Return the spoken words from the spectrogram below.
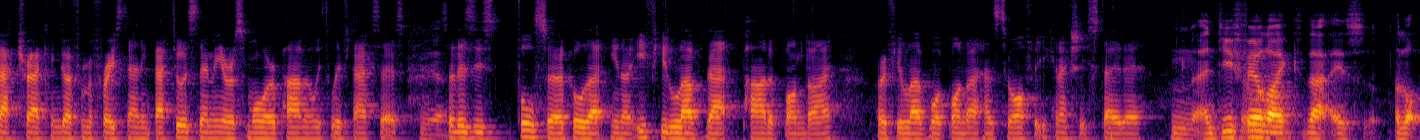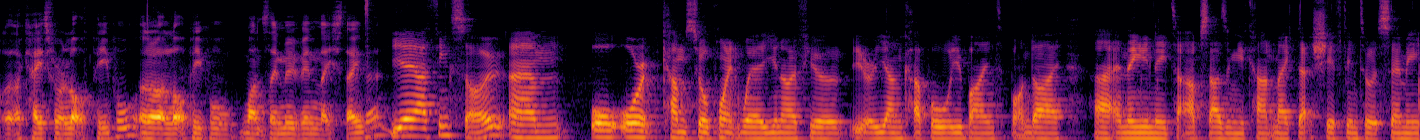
backtrack and go from a freestanding back to a semi or a smaller apartment with lift access. Yeah. So there's this full circle that you know, if you love that part of Bondi, or if you love what Bondi has to offer, you can actually stay there. Mm, And do you feel like that is a lot a case for a lot of people? A lot, a lot of people once they move in, they stay there. Yeah, I think so. Um, or, or it comes to a point where you know if you're you're a young couple, you buy into Bondi, uh, and then you need to upsize and you can't make that shift into a semi.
